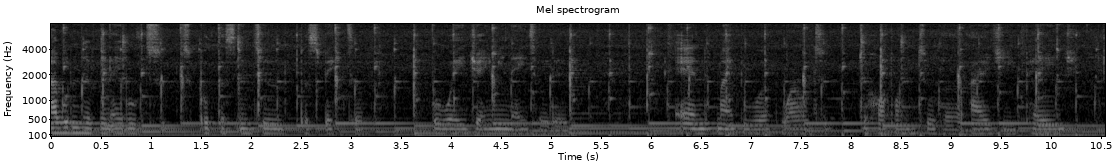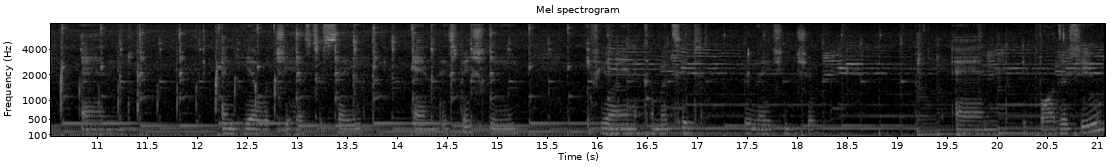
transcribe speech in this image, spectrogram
I wouldn't have been able to, to put this into perspective the way Jamie Nato did. And it might be worthwhile to, to hop onto her IG page and and hear what she has to say. And especially if you are in a committed relationship and it bothers you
